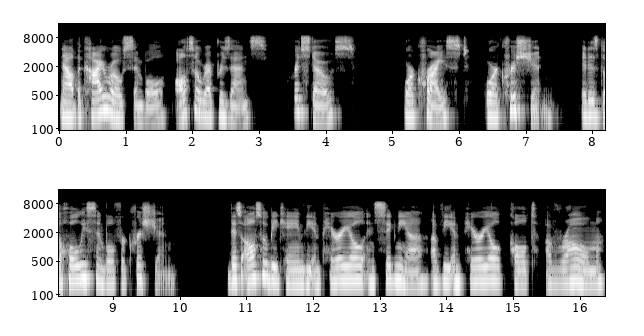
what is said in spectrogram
Now, the Rho symbol also represents Christos or Christ or Christian. It is the holy symbol for Christian. This also became the imperial insignia of the imperial cult of Rome,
